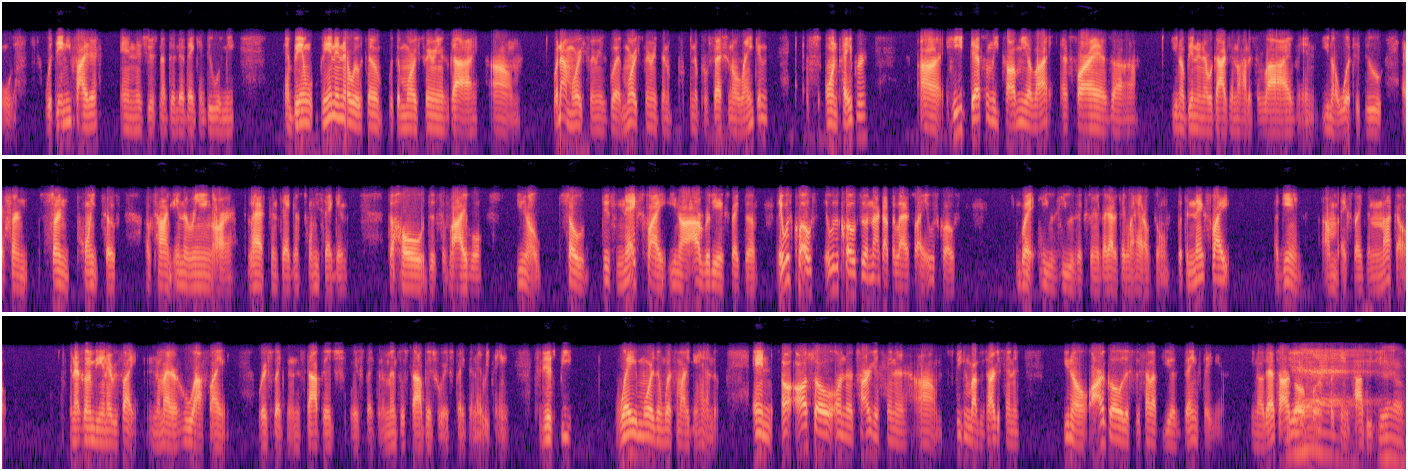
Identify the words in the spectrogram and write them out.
with any fighter, and it's just nothing that they can do with me. And being being in there with a with a more experienced guy, um, well not more experienced, but more experienced in a in a professional ranking on paper, uh, he definitely taught me a lot as far as uh, you know, being in there with guys that know how to survive and you know what to do at certain certain points of of time in the ring or last ten seconds, twenty seconds, the hold, the survival, you know. So this next fight, you know, I really expect a. It was close. It was close to a knockout. The last fight, it was close, but he was he was experienced. I got to take my hat off to him. But the next fight, again, I'm expecting a knockout, and that's going to be in every fight, no matter who I fight. We're expecting a stoppage. We're expecting a mental stoppage. We're expecting everything to just be way more than what somebody can handle. And uh, also on the Target Center, um, speaking about the Target Center, you know, our goal is to set up the U.S. Bank Stadium. You know, that's our goal for, for King Papi G. Yeah,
